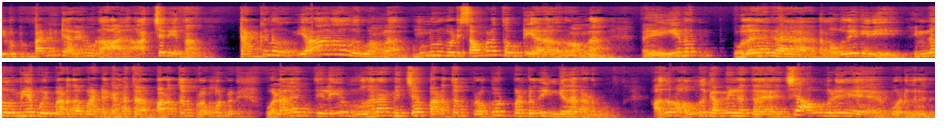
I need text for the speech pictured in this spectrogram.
இப்ப பண்ணிட்டாலே ஒரு ஆ- ஆச்சரியம் தான் டக்குன்னு யாராவது வருவாங்களா? முந்நூறு கோடி சம்பளத்தை விட்டு யாராவது வருவாங்களா? ஈவன் உதய நம்ம உதயநிதி இன்னுமே போய் படத்தை பாட்டுக்காங்க தன் படத்தை ப்ரொமோட் உலகத்திலேயே முதலமைச்சர் படத்தை ப்ரொமோட் பண்றது இங்கதான் நடக்கும். அதுவும் அவங்க கம்பெனில தயாரிச்சு அவங்களே போட்டுக்கிறது.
